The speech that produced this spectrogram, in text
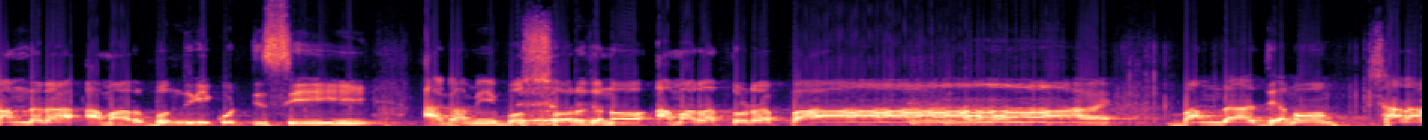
বান্দারা আমার বন্দিগি করতেছি, আগামী বছর যেন আমার আত্মটা পায়। বান্দা যেন সারা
